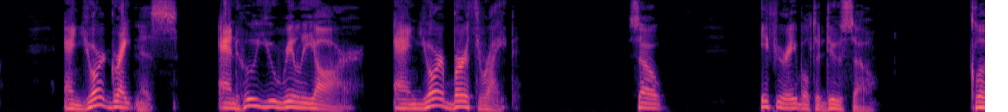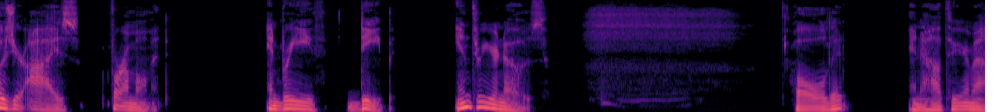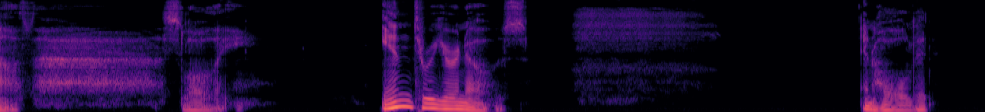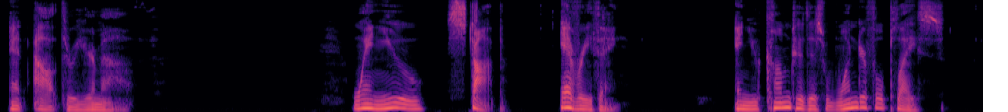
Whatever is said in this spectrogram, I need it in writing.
and your greatness and who you really are and your birthright. So, if you're able to do so, close your eyes for a moment and breathe deep in through your nose. Hold it and out through your mouth. Slowly. In through your nose. And hold it and out through your mouth. When you stop everything and you come to this wonderful place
